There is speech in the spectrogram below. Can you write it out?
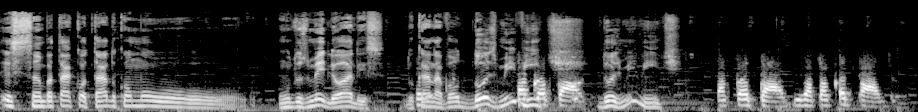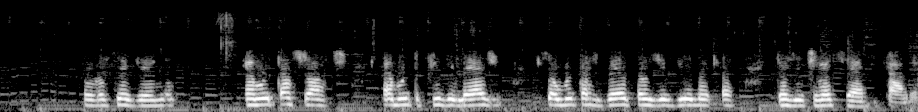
esse samba tá cotado como um dos melhores do Carnaval 2020. Tá cotado. 2020. Tá cotado, já tá cotado. Pra você ver, né? É muita sorte, é muito privilégio, são muitas bênçãos divinas que, que a gente recebe, cara.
